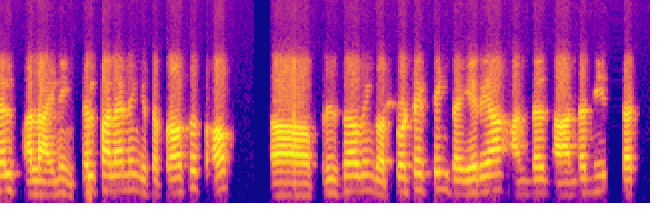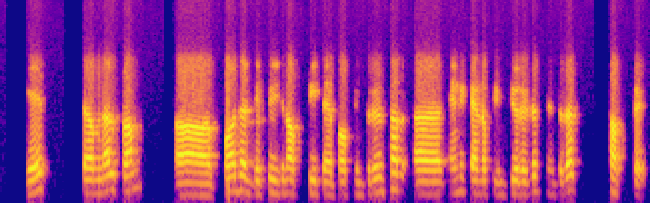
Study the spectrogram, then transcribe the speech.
Self-aligning. Self-aligning is a process of uh, preserving or protecting the area under underneath that gate terminal from uh, further diffusion of P type of impurities or uh, any kind of impurities into the substrate.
